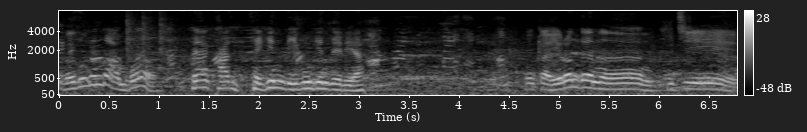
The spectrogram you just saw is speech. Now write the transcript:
외국인도 안 보여 그냥 다 백인 미국인들이야 그러니까 이런 데는 굳이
